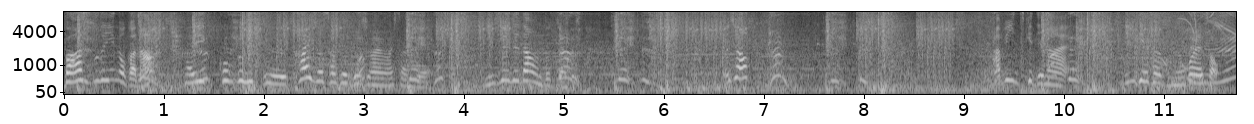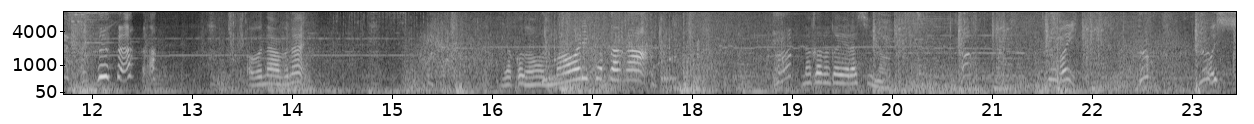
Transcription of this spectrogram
バーストでいいのかな？開克服解除させてしまいましたんで。二重でダウン取っちゃう。よいしょ。あビンつけてない。ビン警察に怒られそう。危ない危ない。いやこの回り方がなかなかやらしいな。おい。よし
